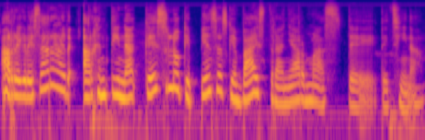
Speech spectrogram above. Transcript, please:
a regresar a Ar- Argentina, ¿qué es lo que piensas que va a extrañar más de, de China?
